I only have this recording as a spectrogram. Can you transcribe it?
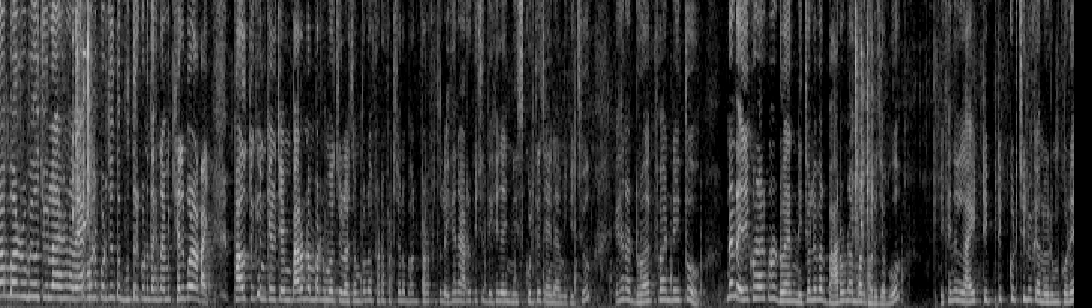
নাম্বার রুমেও চলে আসলাম, এখনও পর্যন্ত ভূতের কোনো দেখেন, আমি খেলব না ভাই। ফালতু গেম খেলছি, আমি বারো নাম্বার রুমেও চলে আসলাম, বলো ফটাফট চলো ফটাফট চলো। এখানে আরও কিছু দেখে যাই মিস করতে চাই না আমি কিছু। এখানে ড্রয়ার ফয়ার নেই তো। না না ঘরে আর কোনো ড্রয়ার নেই। চলো এবার বারো নাম্বার ঘরে যাব। এখানে লাইট টিপ টিপ করছিল কেন রুম করে?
